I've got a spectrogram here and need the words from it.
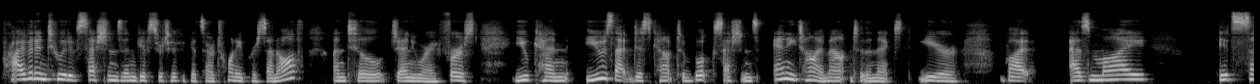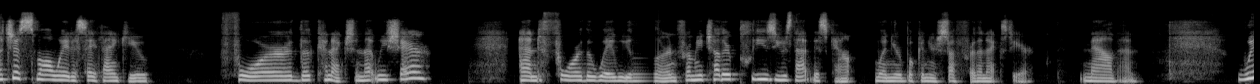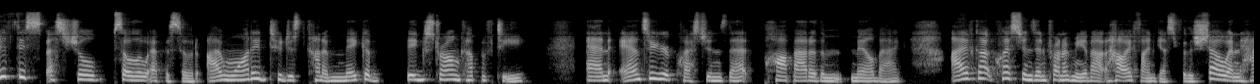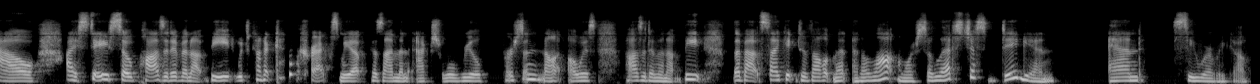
private intuitive sessions and gift certificates are 20% off until January 1st. You can use that discount to book sessions anytime out into the next year. But as my, it's such a small way to say thank you for the connection that we share and for the way we learn from each other. Please use that discount when you're booking your stuff for the next year. Now, then with this special solo episode, I wanted to just kind of make a big, strong cup of tea and answer your questions that pop out of the mailbag. I've got questions in front of me about how I find guests for the show and how I stay so positive and upbeat, which kind of cracks me up because I'm an actual real person, not always positive and upbeat, about psychic development and a lot more. So let's just dig in and see where we go.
